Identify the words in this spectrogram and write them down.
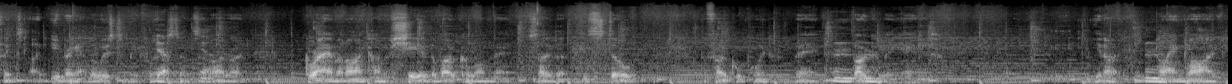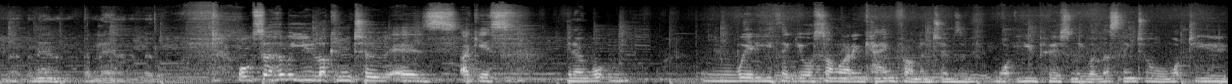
things like you bring out the worst in me, for Mm. Yeah, instance, yeah. I wrote. Graham and I kind of share the vocal on that, so that he's still the focal point of the band Mm-hmm. vocally and you know Mm. playing live. You know the man, the man in the middle. Well, so who are you looking to as, I guess, you know, what, where do you think your songwriting came from in terms of what you personally were listening to, or what do you,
